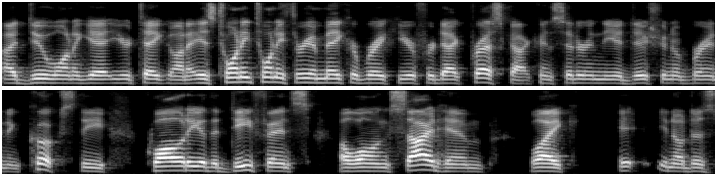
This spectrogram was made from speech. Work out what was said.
I do want to get your take on it. Is 2023 a make or break year for Dak Prescott, considering the addition of Brandin Cooks, the quality of the defense alongside him? Like, it, you know, does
